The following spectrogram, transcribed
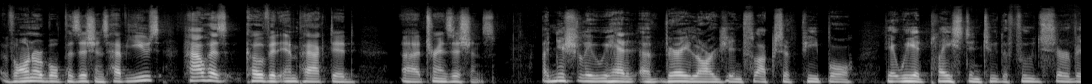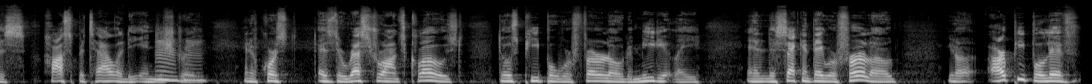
vulnerable positions. Have you? How has COVID impacted uh, transitions? Initially, we had a very large influx of people that we had placed into the food service hospitality industry. And of course, as the restaurants closed, those people were furloughed immediately. And the second they were furloughed, you know, our people live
